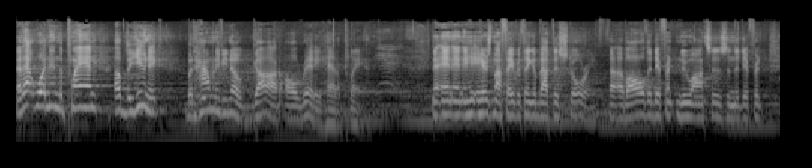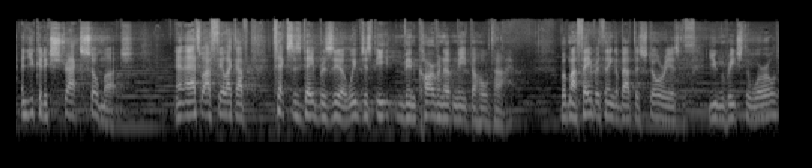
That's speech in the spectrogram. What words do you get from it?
Now, that wasn't in the plan of the eunuch, but how many of you know God already had a plan? And, and here's my favorite thing about this story uh, of all the different nuances and the different, and you could extract so much. And that's why I feel like I've Texas de Brazil. We've just eat, been carving up meat the whole time. But my favorite thing about this story is you can reach the world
